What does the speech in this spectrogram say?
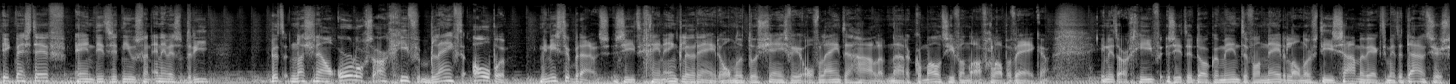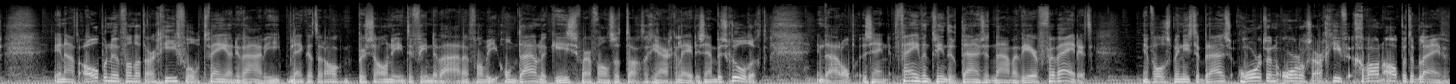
Ik ben Stef en dit is het nieuws van NWS op 3. Het Nationaal Oorlogsarchief blijft open. Minister Bruins ziet geen enkele reden om de dossiers weer offline te halen... na de commotie van de afgelopen weken. In het archief zitten documenten van Nederlanders die samenwerkten met de Duitsers. En na het openen van dat archief op 2 januari... bleek dat er ook personen in te vinden waren van wie onduidelijk is... waarvan ze 80 jaar geleden zijn beschuldigd. En daarop zijn 25.000 namen weer verwijderd. En volgens minister Bruins hoort een oorlogsarchief gewoon open te blijven.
